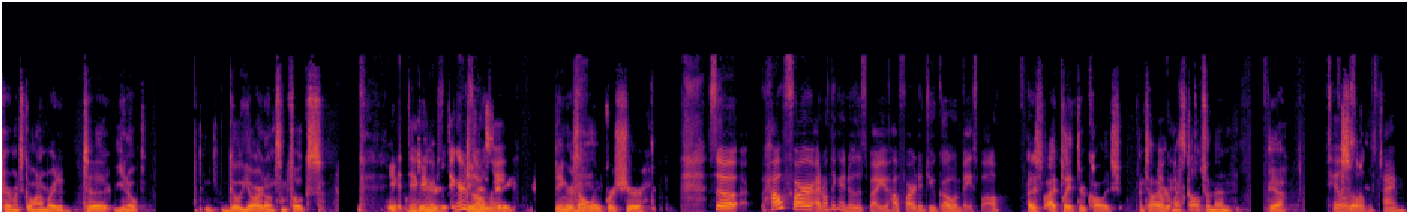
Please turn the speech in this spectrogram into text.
tournaments going. I'm ready to, you know, go yard on some folks. Hit dingers, dingers, only. City. Dingers only for sure. So, how far? I don't think I know this about you. How far did you go in baseball? I just I played through college until I hurt myself, and then yeah, Tale as So- old as time.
